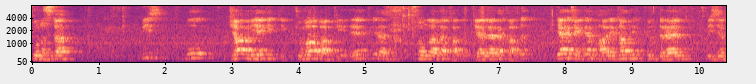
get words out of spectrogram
Tunus'ta. Biz bu camiye gittik. Cuma vaktiydi. Biraz sonlarda kaldık. Yerlerde kaldık. Gerçekten harika bir kültürel bizim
